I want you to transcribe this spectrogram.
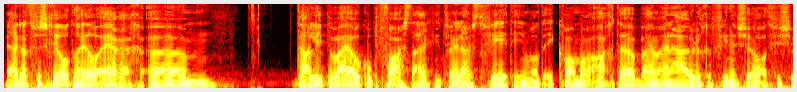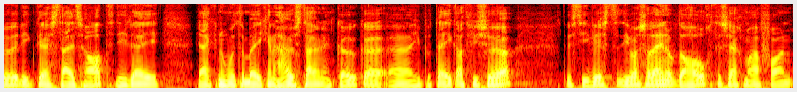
Ja, dat verschilt heel erg. Um, daar liepen wij ook op vast eigenlijk in 2014. Want ik kwam erachter bij mijn huidige financieel adviseur die ik destijds had. Die deed, ja, ik noem het een beetje een huistuin- en keuken uh. Dus die, wist, die was alleen op de hoogte zeg maar, van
